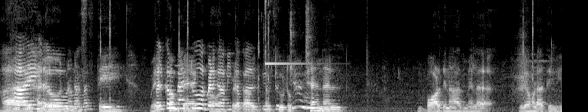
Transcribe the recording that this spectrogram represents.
ಹಾಯ್ ಹಲೋ ನಮಸ್ತೆ welcome back to Belagavi couple YouTube channel ಭಾಳ ದಿನ ಆದಮೇಲೆ ವಿಡಿಯೋ ಮಾಡತ್ತೀವಿ.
